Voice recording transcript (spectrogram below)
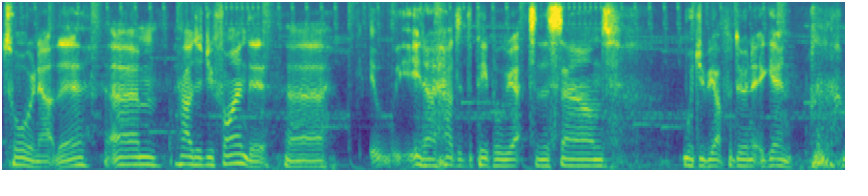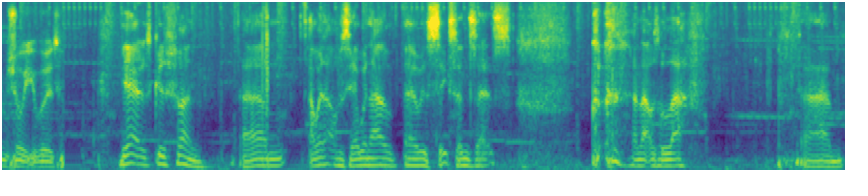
touring out there. Um, how did you find it? Uh, you know, how did the people react to the sound? Would you be up for doing it again? I'm sure you would. Yeah, it was good fun. Um, I went obviously I went out there with six sunsets, and that was a laugh. Um,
